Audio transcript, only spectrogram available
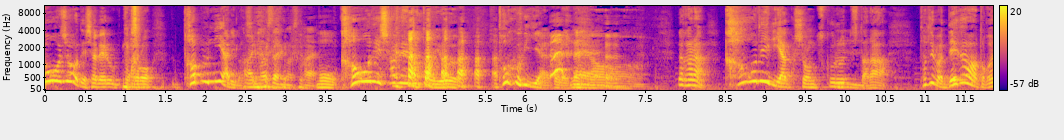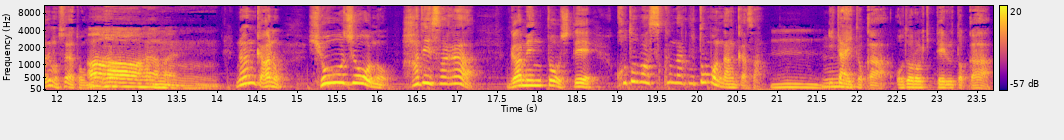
表情で喋るところ 多分にあります。よありますあります。はい。もう顔で喋るという 特技やこれね、うん。だから顔でリアクション作るっつったら、例えば出川とかでもそうやと思うああはいはい。うん。なんかあの表情の派手さが画面通して言葉少なくともなんかさ、うん。痛いとか驚いてるとか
